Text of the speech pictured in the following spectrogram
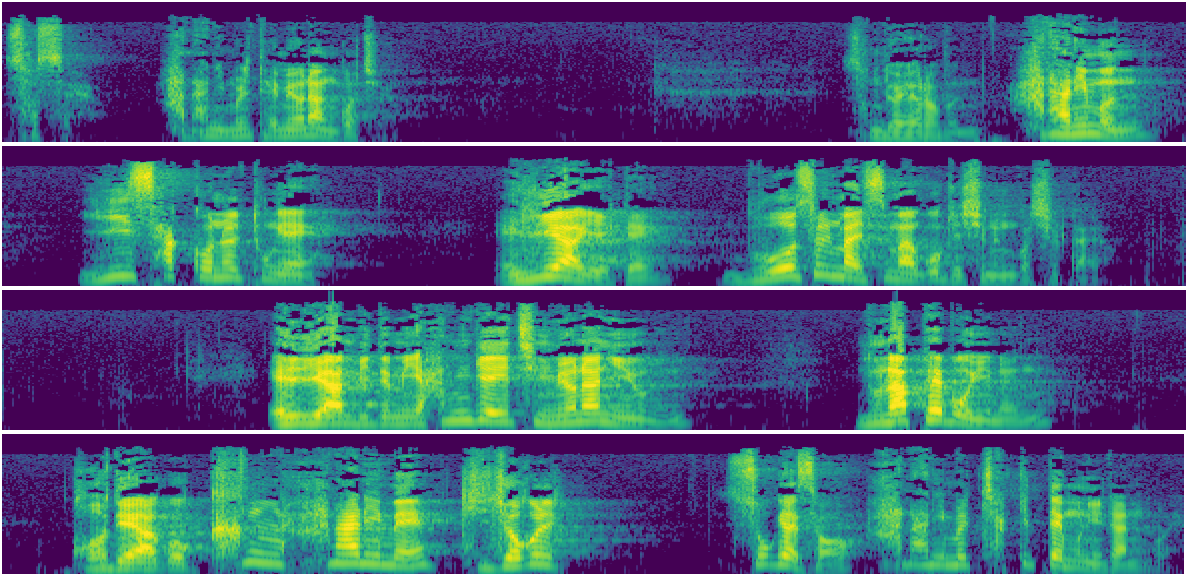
섰어요. 하나님을 대면한 거죠. 성도 여러분, 하나님은 이 사건을 통해 엘리야에게 무엇을 말씀하고 계시는 것일까요? 엘리야 믿음이 한계에 직면한 이유는 눈앞에 보이는 거대하고 큰 하나님의 기적을 속에서 하나님을 찾기 때문이라는 거예요.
